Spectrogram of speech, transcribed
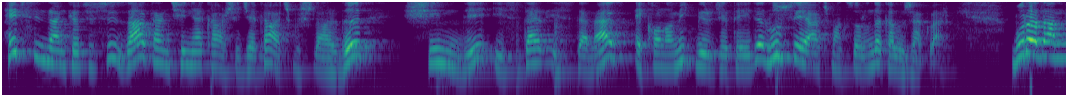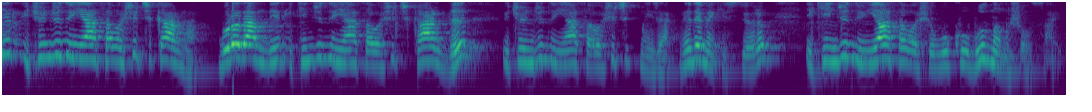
Hepsinden kötüsü zaten Çin'e karşı cephe açmışlardı. Şimdi ister istemez ekonomik bir cepheyi de Rusya'ya açmak zorunda kalacaklar. Buradan bir 3. Dünya Savaşı çıkar mı? Buradan bir 2. Dünya Savaşı çıkardı. 3. Dünya Savaşı çıkmayacak. Ne demek istiyorum? 2. Dünya Savaşı vuku bulmamış olsaydı,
